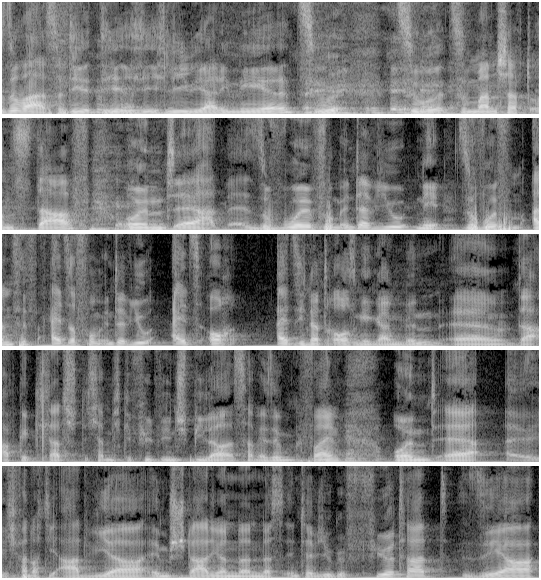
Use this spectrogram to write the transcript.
so war es. Die, die, ich, ich liebe ja die Nähe zu, zu, zu Mannschaft und Staff. Und äh, hat sowohl vom Interview, nee, sowohl vom Anpfiff als auch vom Interview, als auch als ich nach draußen gegangen bin, äh, da abgeklatscht. Ich habe mich gefühlt wie ein Spieler. Das hat mir sehr gut gefallen. Und äh, ich fand auch die Art, wie er im Stadion dann das Interview geführt hat, sehr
